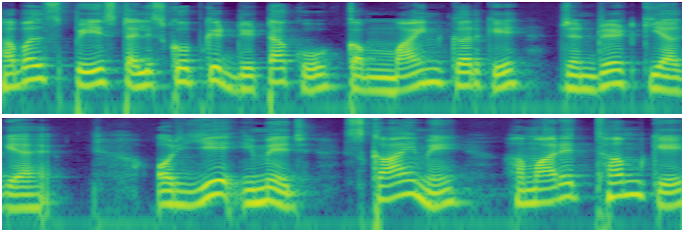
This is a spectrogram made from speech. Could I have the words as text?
हबल स्पेस टेलीस्कोप के डेटा को कंबाइन करके जनरेट किया गया है। और ये इमेज स्काई में हमारे थम के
